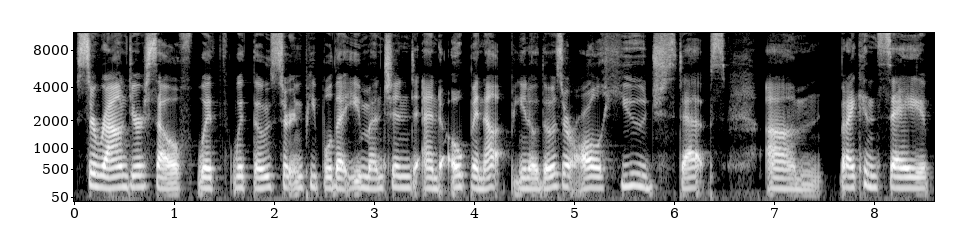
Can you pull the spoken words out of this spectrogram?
surround yourself with with those certain people that you mentioned and open up. You know those are all huge steps. Um but i can say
